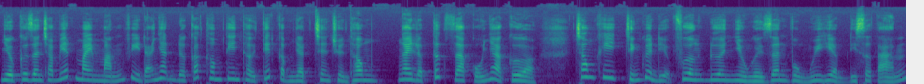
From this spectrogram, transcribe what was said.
Nhiều cư dân cho biết may mắn vì đã nhận được các thông tin thời tiết cập nhật trên truyền thông, ngay lập tức ra cố nhà cửa, trong khi chính quyền địa phương đưa nhiều người dân vùng nguy hiểm đi sơ tán.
